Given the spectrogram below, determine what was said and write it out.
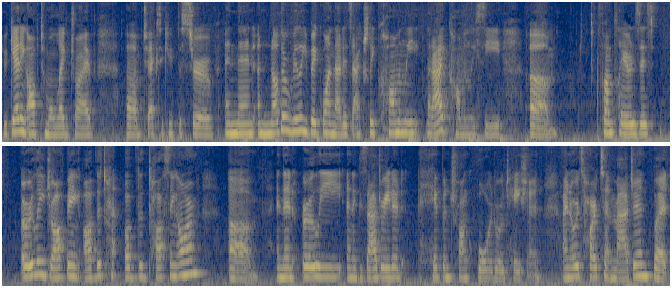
you're getting optimal leg drive um, to execute the serve. And then another really big one that is actually commonly that I commonly see um, from players is early dropping of the t- of the tossing arm. Um, and then early and exaggerated hip and trunk forward rotation. I know it's hard to imagine, but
